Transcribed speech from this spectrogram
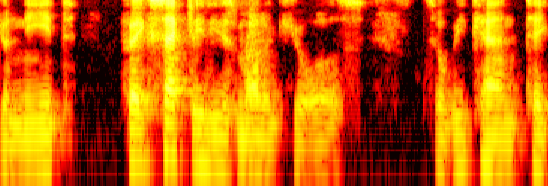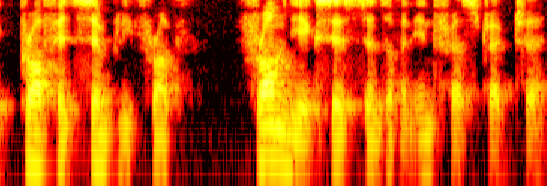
you need for exactly these molecules. So we can take profit simply from, from the existence of an infrastructure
